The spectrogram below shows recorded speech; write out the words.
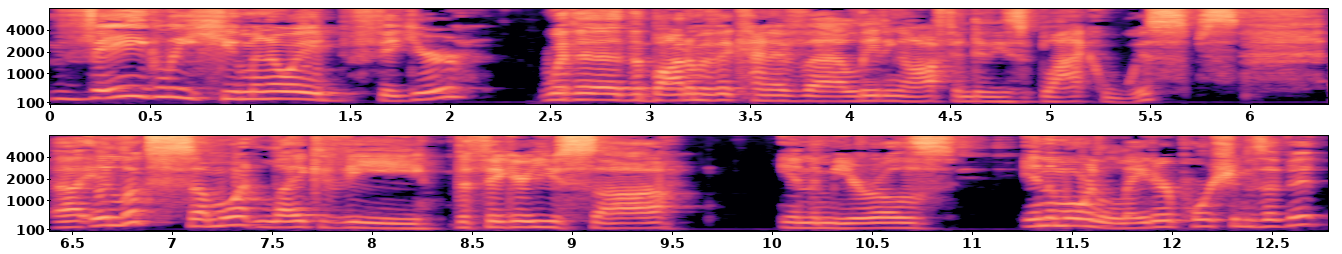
vaguely humanoid figure with uh, the bottom of it kind of uh, leading off into these black wisps. Uh, it looks somewhat like the the figure you saw in the murals in the more later portions of it.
